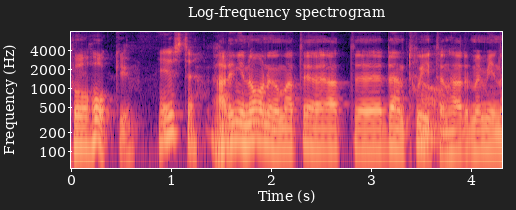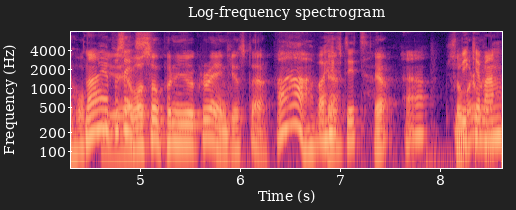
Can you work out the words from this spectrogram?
På hockey. Ja, just det. Jag hade ingen aning om att, att eh, den tweeten hade med min hockey... Nej, precis. jag var så på New York Rangers där. Ah, vad häftigt. Ja. Ja. Vilka vann?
